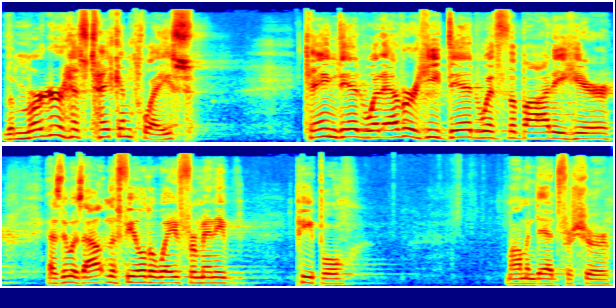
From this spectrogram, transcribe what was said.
the murder has taken place. Cain did whatever he did with the body here as it was out in the field away from any people, mom and dad for sure.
